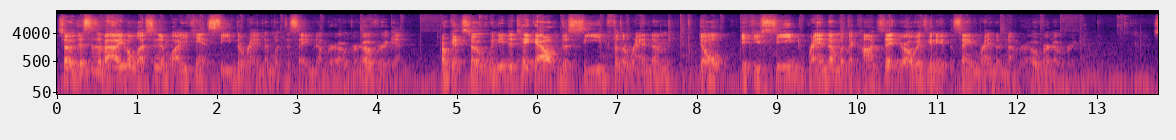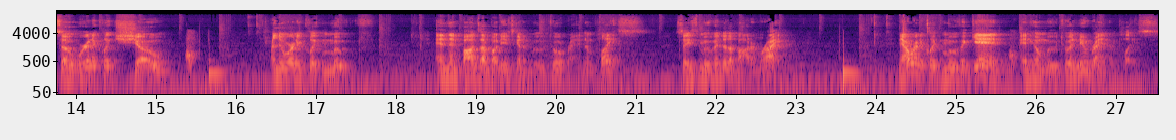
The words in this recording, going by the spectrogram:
So this is a valuable lesson in why you can't seed the random with the same number over and over again. Okay, so we need to take out the seed for the random. Don't, if you seed random with a constant, you're always gonna get the same random number over and over again. So we're gonna click show, and then we're gonna click move. And then Bonzi Buddy is gonna move to a random place. So he's moving to the bottom right. Now we're to click move again and he'll move to a new random place.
